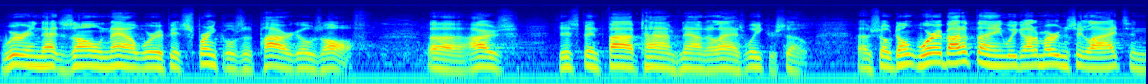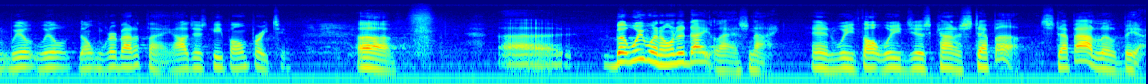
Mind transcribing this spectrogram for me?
we're in that zone now where if it sprinkles, the power goes off. Uh, ours, this has been five times now in the last week or so. Uh, so don't worry about a thing. We got emergency lights, and we'll we'll don't worry about a thing. I'll just keep on preaching. Uh, uh, but we went on a date last night. and we thought we'd just kind of step up, step out a little bit.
